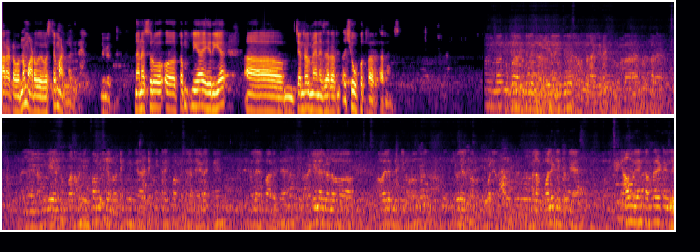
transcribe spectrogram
ಮಾರಾಟವನ್ನು ಮಾಡುವ ವ್ಯವಸ್ಥೆ ಮಾಡಲಾಗಿದೆ. ನನ್ನ ಹೆಸರು ಕಂಪ್ನಿಯ ಹಿರಿಯ ಜನರಲ್ ಮ್ಯಾನೇಜರ್ ಅಂತ ಶಿವಪುತ್ರ ಅಂತ ನನ್ನ ಹೆಸರು. ತುಂಬ ಬರ್ತಾರೆ ಆರ್ಕಿಟೆಕ್ಟ್ಸ್ ಬರ್ತಾರೆ ಆಮೇಲೆ ನಮಗೆ ಸ್ವಲ್ಪ ನಮ್ಮ ಇನ್ಫಾರ್ಮೇಷನ್ ಟೆಕ್ನಿಕ್ ಟೆಕ್ನಿಕಲ್ ಇನ್ಫಾರ್ಮೇಷನ್ ಎಲ್ಲ ಹೇಳೋಕ್ಕೆ ಎಲ್ಲ ಹೆಲ್ಪ್ ಆಗುತ್ತೆ. ಮೆಟೀರಿಯಲ್ಗಳು ಅವೈಲಬಿಲಿಟಿ ನೋಡೋದು ಇವೆಲ್ಲ ಹೆಲ್ಪ್ ಆಗುತ್ತೆ ತುಂಬಾ ಹೆಲ್ಪ್ ಆಗುತ್ತೆ. ಆಮೇಲೆ ಕ್ವಾಲಿಟಿ ಬಗ್ಗೆ ನಾವು ಏನು ಕಂಪ್ಯಾರಿಟಿವ್ಲಿ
